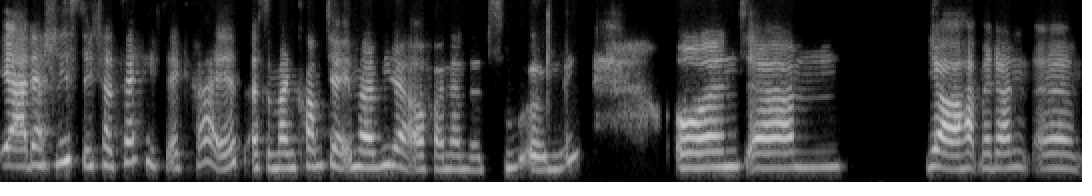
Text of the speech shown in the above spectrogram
ja, da schließt sich tatsächlich der Kreis. Also man kommt ja immer wieder aufeinander zu irgendwie. Und ähm, ja, habe mir dann äh,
